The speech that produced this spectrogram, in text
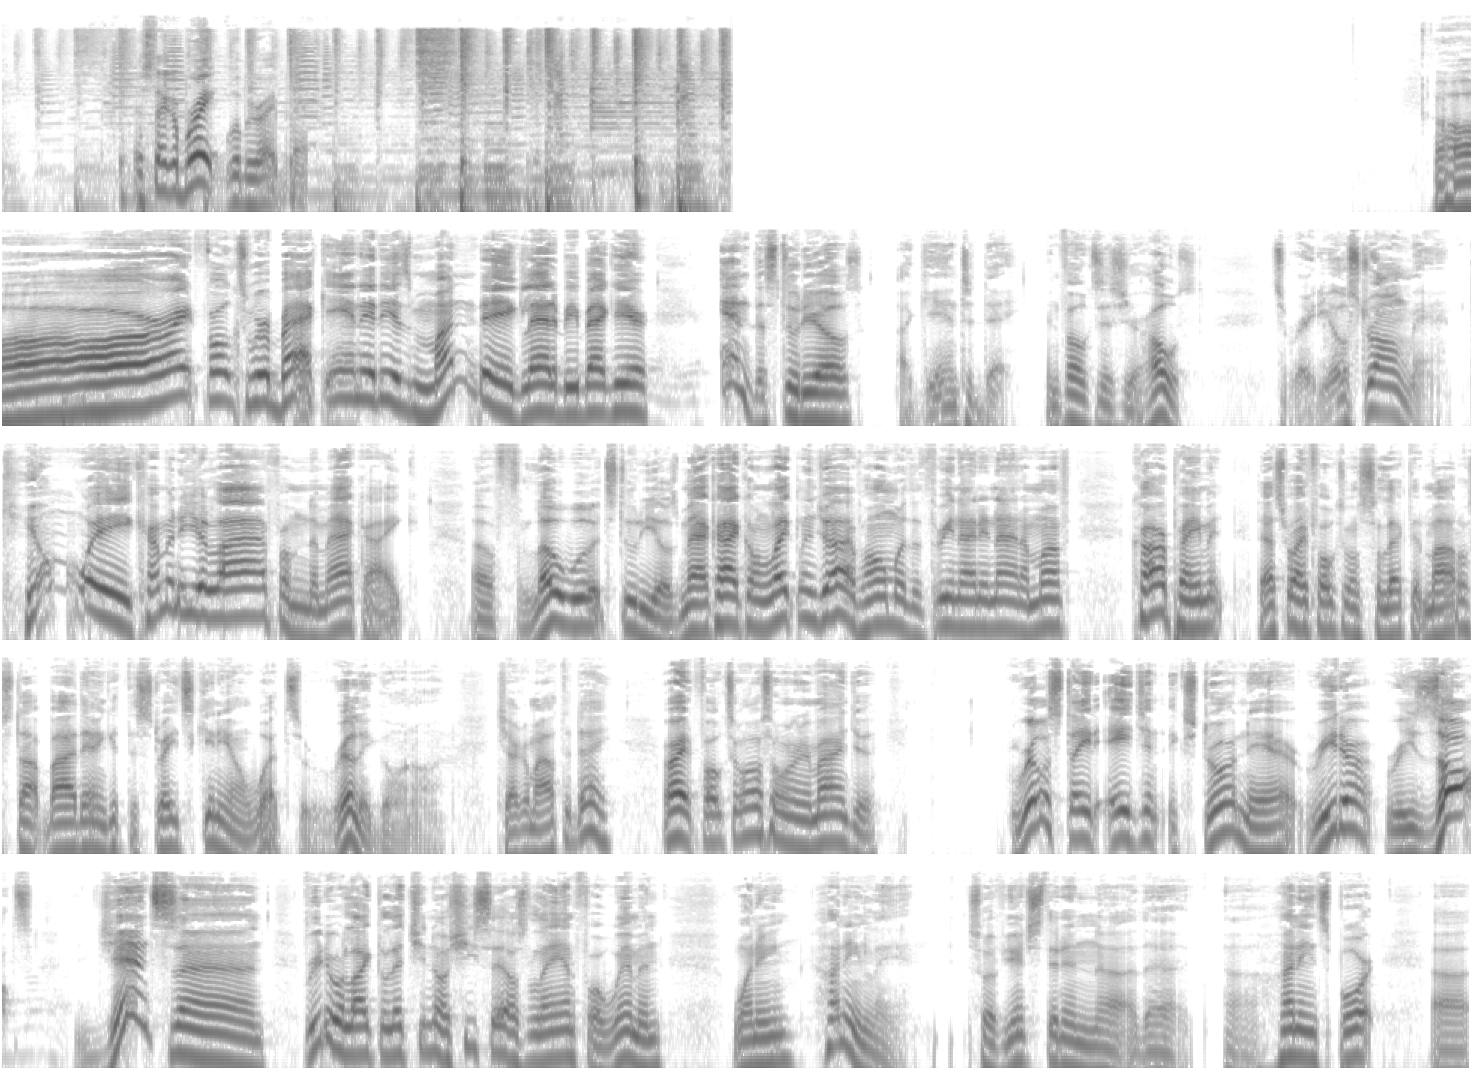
Let's take a break. We'll be right back. All right, folks, we're back and It is Monday. Glad to be back here in the studios again today. And folks, it's your host. It's Radio Strongman. Kim Wade, coming to you live from the Mac Haik of Flowood Studios. Mac Haik on Lakeland Drive, home of the three ninety nine a month car payment. That's right, folks, on selected models. Stop by there and get the straight skinny on what's really going on. Check them out today. All right, folks, I also want to remind you real estate agent extraordinaire, Rita Results Jensen. Rita would like to let you know she sells land for women wanting hunting land. So if you're interested in uh, the uh, hunting sport, uh,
